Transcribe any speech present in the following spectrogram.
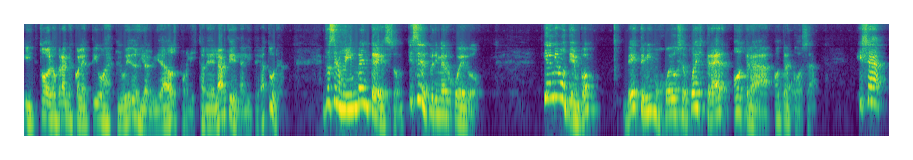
y todos los grandes colectivos excluidos y olvidados por la historia del arte y de la literatura. Entonces nos inventa eso. Ese es el primer juego. Y al mismo tiempo, de este mismo juego se puede extraer otra, otra cosa. Ella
